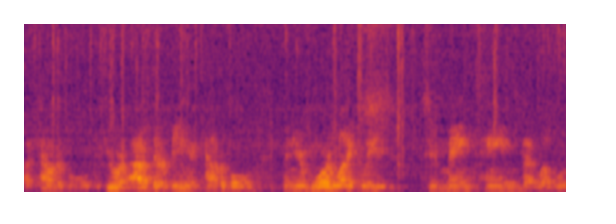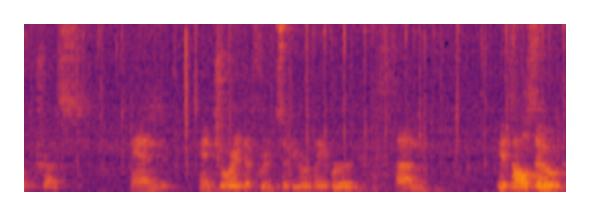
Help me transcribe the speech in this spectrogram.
accountable, if you are out there being accountable, then you're more likely to maintain that level of trust and enjoy the fruits of your labor. Um, it's also,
